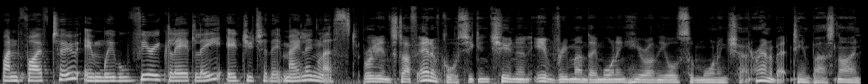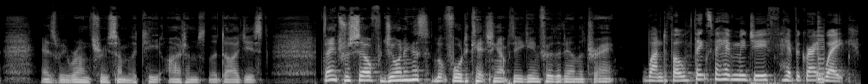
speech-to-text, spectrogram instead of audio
152 and we will very gladly add you to that mailing list. Brilliant stuff. And of course, you can tune in every Monday morning here on the Awesome Morning Show around about 10 past 9 as we run through some of the key items in the digest. Thanks, Rochelle, for joining us. Look forward to catching up with you again further down the track. Wonderful. Thanks for having me, Jeff. Have a great week.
